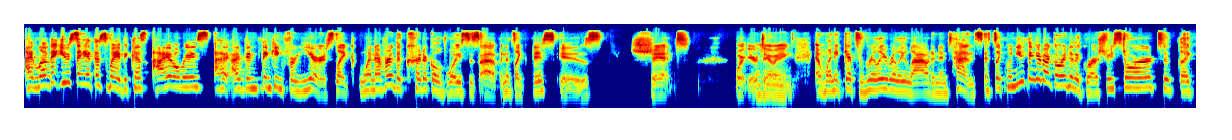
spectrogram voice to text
I love that you say it this way because I always, I, have been thinking for years, like whenever the critical voice is up and it's like, this is shit, what you're mm-hmm. doing. And when it gets really, really loud and intense, it's like when you think about going to the grocery store to like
